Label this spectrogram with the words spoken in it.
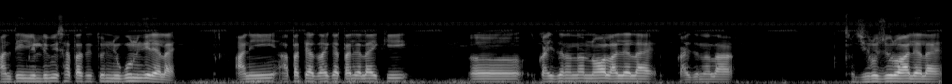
आणि ते यील्ड बेस आता तिथून निघून गेलेला आहे. आणि आता त्या जागेत आलेला आहे की काही जणांना नॉल आलेला आहे काही जणाला झिरो झिरो आलेला आहे.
